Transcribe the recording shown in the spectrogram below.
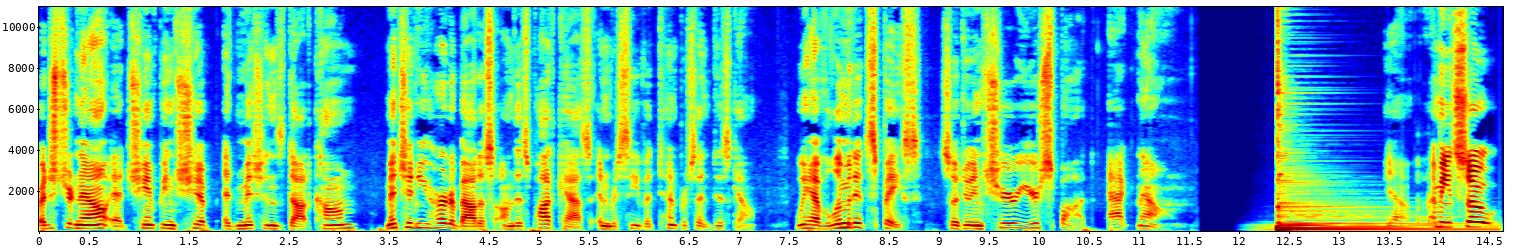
Register now at championshipadmissions.com. Mention you heard about us on this podcast and receive a 10% discount. We have limited space, so to ensure your spot, act now. Yeah, I mean, so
